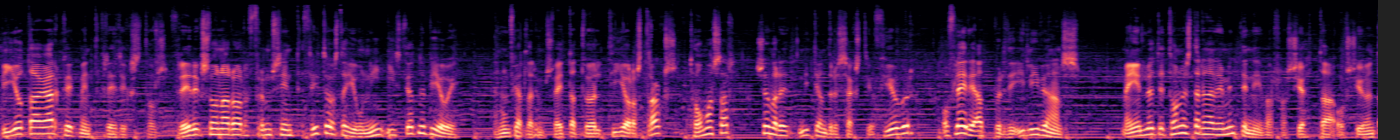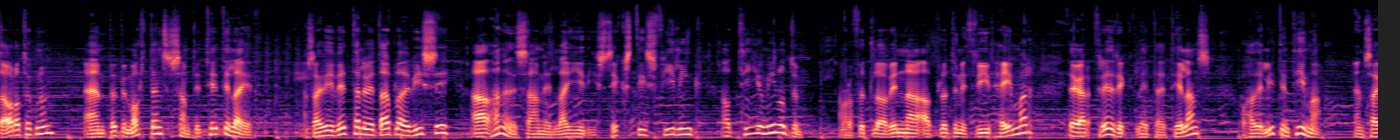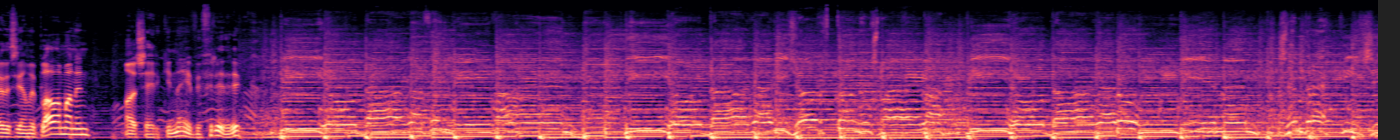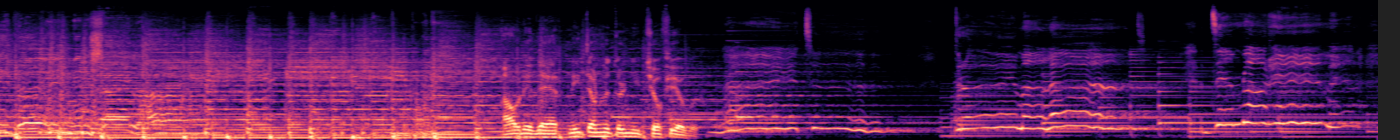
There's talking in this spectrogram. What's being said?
Bíódagar, kvikmynd Friðriks Þórs Friðrikssonar var frumsýnd 30. júni í Stjörnubíói. En hún fjallar um sveitatvöl 10 ára stráks, Tómasar, sömarið 1964 og fleiri atburði í lífi hans. Megin hluti tónlistarinnar í myndinni var frá sjötta og sjöunda áratögnum en Bubbi Mortens samti titillægið. Hann sagði í viðtali við dagblæði Vísi að hann hefði samið lægið í 60s feeling á 10 mínútum. Hann var að fullu að vinna að plötunni þrýr heimar þegar Friðrik leitaði til hans og hafði lítinn tíma en sagði síðan við bladamanninn maður segir ekki nei við Friðrik. Árið er 1994.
